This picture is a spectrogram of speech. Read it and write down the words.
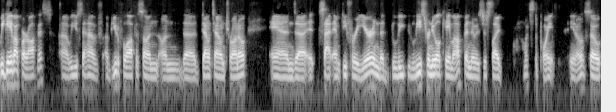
We gave up our office. Uh, we used to have a beautiful office on on the downtown Toronto, and uh, it sat empty for a year and the le- lease renewal came up and it was just like what's the point you know so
